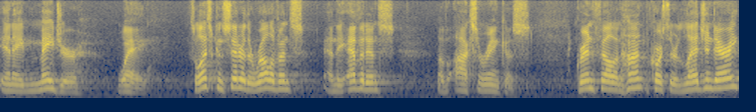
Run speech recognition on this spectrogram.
in a major way. So let's consider the relevance and the evidence of Oxyrhynchus. Grenfell and Hunt, of course, they're legendary.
